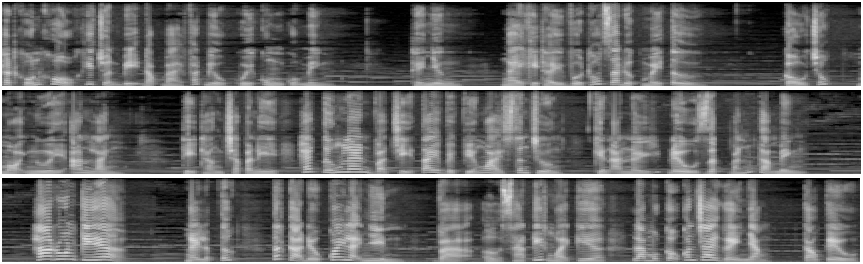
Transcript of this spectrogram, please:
thật khốn khổ khi chuẩn bị đọc bài phát biểu cuối cùng của mình. Thế nhưng, ngay khi thầy vừa thốt ra được mấy từ cầu chúc mọi người an lành, thì thằng Chapani hét tướng lên và chỉ tay về phía ngoài sân trường, khiến an ấy đều giật bắn cả mình. Harun kìa! Ngay lập tức, tất cả đều quay lại nhìn và ở xa tít ngoài kia là một cậu con trai gầy nhẳng, cao kều,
